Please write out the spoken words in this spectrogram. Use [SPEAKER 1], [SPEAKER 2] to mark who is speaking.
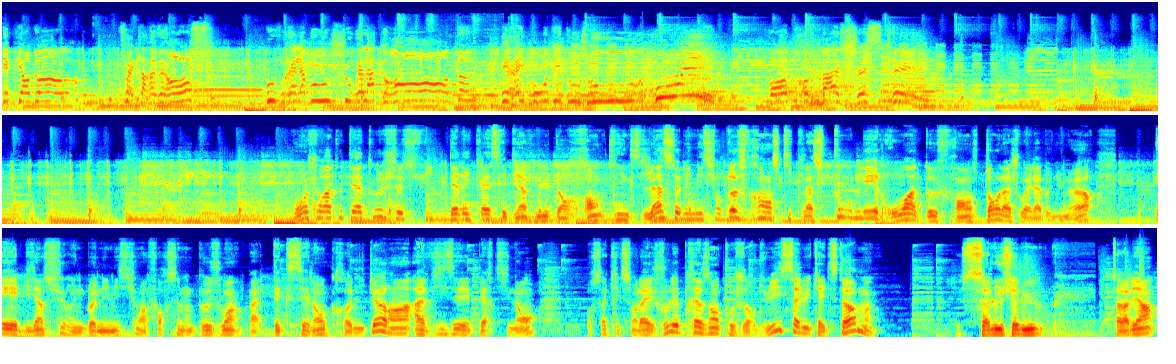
[SPEAKER 1] des dehors. Faites la révérence. Ouvrez la bouche, ouvrez la grande et répondez toujours oui, votre majesté.
[SPEAKER 2] Bonjour à toutes et à tous, je suis Périclès et bienvenue dans Rankings, la seule émission de France qui classe tous les rois de France dans la joie et la bonne humeur. Et bien sûr, une bonne émission a forcément besoin bah, d'excellents chroniqueurs, hein, avisés et pertinents. C'est pour ça qu'ils sont là et je vous les présente aujourd'hui. Salut Kate Storm.
[SPEAKER 3] Salut, salut.
[SPEAKER 2] Ça va bien?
